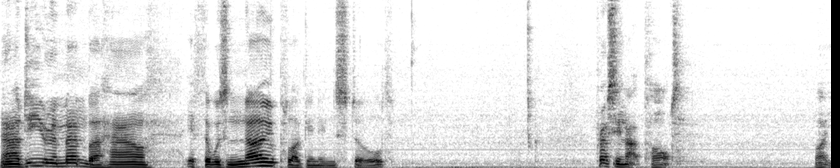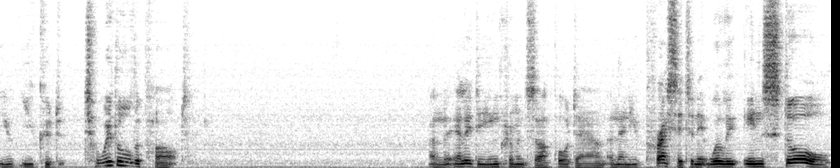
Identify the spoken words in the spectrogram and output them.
Now do you remember how if there was no plugin installed, pressing that pot, right, you, you could twiddle the pot and the LED increments up or down and then you press it and it will install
